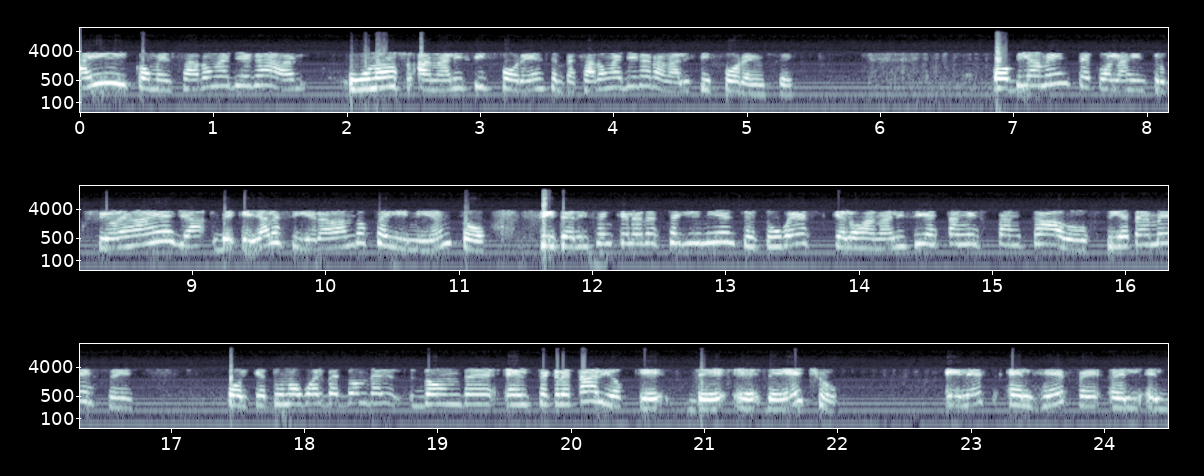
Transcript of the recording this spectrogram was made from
ahí comenzaron a llegar unos análisis forenses, empezaron a llegar análisis forenses. Obviamente con las instrucciones a ella de que ella le siguiera dando seguimiento. Si te dicen que le des seguimiento y tú ves que los análisis están estancados siete meses, ¿por qué tú no vuelves donde, donde el secretario, que de, eh, de hecho él es el jefe, el,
